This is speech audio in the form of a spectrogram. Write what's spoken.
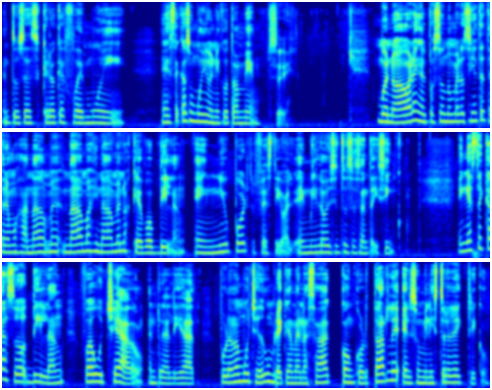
Entonces, creo que fue muy en este caso muy único también. Sí. Bueno, ahora en el puesto número 7 tenemos a nada, nada más y nada menos que Bob Dylan en Newport Festival en 1965. En este caso, Dylan fue abucheado, en realidad, por una muchedumbre que amenazaba con cortarle el suministro eléctrico.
